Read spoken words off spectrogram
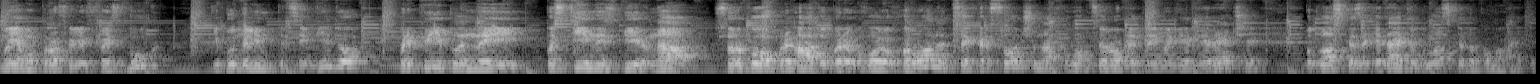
моєму профілі Facebook і буде лінк під цим відео. Прикріплений постійний збір на 40-го бригаду берегової охорони. Це Херсонщина. Хлопці роблять неймовірні речі. Будь ласка, закидайте, будь ласка, допомагайте.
